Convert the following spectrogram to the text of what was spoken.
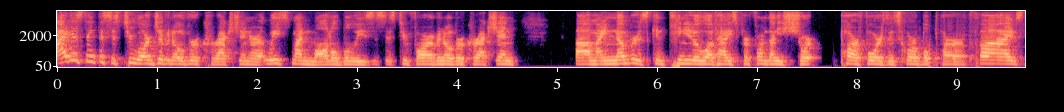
I just think this is too large of an overcorrection, or at least my model believes this is too far of an overcorrection. Uh, my numbers continue to love how he's performed on these short par fours and scoreable par fives.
